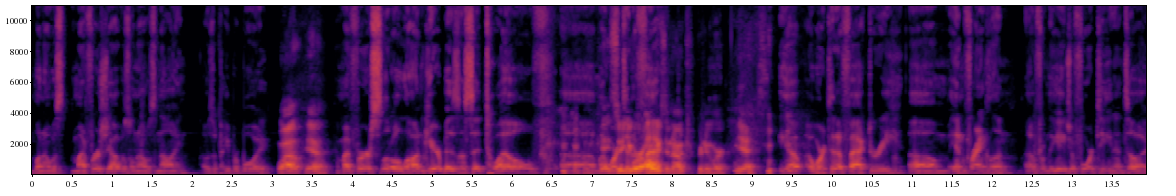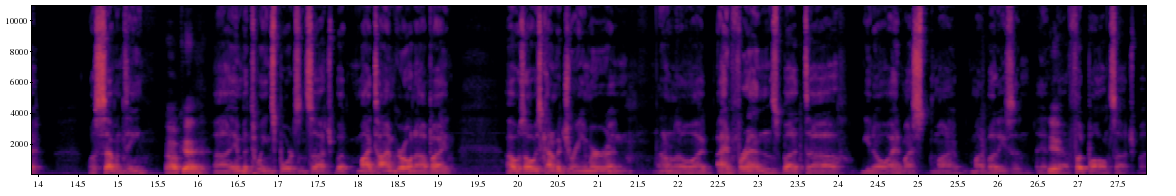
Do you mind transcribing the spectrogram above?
when I was my first job was when I was nine. I was a paper boy. Wow. Yeah. Had my first little lawn care business at twelve. Um, I Okay, so worked you a were fac- always an entrepreneur. Yes. Yep, I worked at a factory um, in Franklin uh, from the age of fourteen until I was seventeen. Okay. uh, in between sports and such. But my time growing up, I I was always kind of a dreamer, and I don't know, I, I had friends, but uh, you know, I had my my my buddies in, in Yeah. uh, football and such. But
